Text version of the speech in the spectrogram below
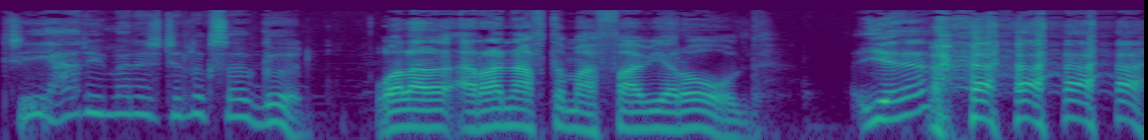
Gee, how do you manage to look so good? Well, I, I run after my five year old. Yeah?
